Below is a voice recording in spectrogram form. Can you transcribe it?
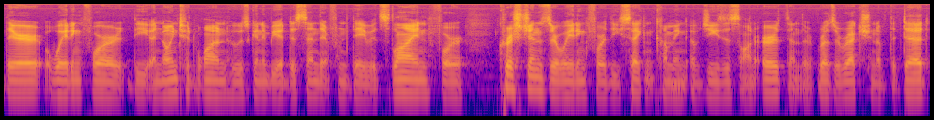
they're waiting for the anointed one who's going to be a descendant from David's line. For Christians, they're waiting for the second coming of Jesus on earth and the resurrection of the dead.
